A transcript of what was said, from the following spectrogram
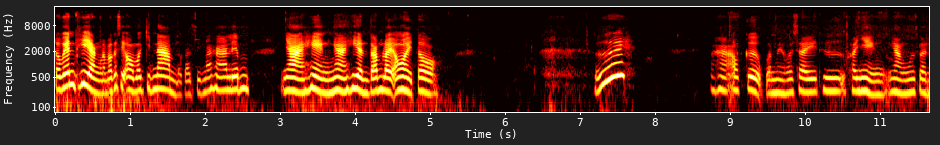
ตะเว้นเที่ยงแล้วมันก็สิออกมากินน้ำแล้วก็สิมาหาเล็มหญ้าแห้งหญ้าเหี่ยนตามไรอ้อยต่อ เฮ้ยมาหาเอาเกิบกันไหมว่าใช้ถือพะแยงย่างไว้กัน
